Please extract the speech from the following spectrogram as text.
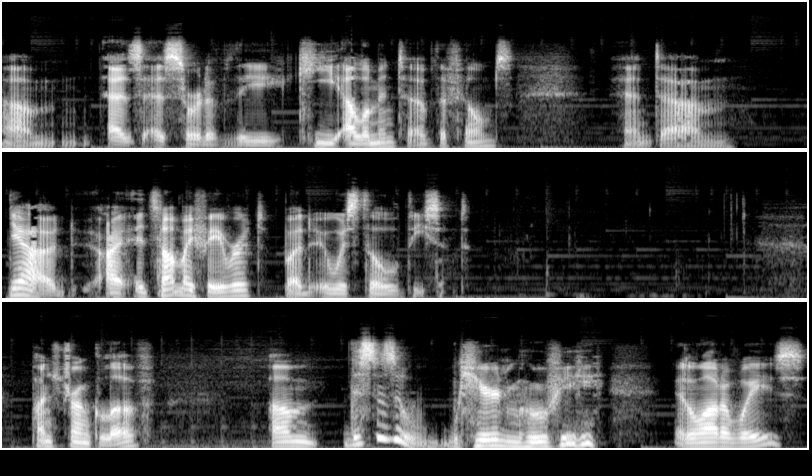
um, as as sort of the key element of the films, and um, yeah, I, it's not my favorite, but it was still decent. Punch Drunk Love. Um, this is a weird movie in a lot of ways,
